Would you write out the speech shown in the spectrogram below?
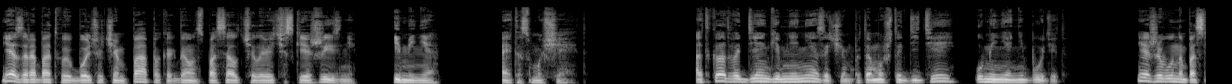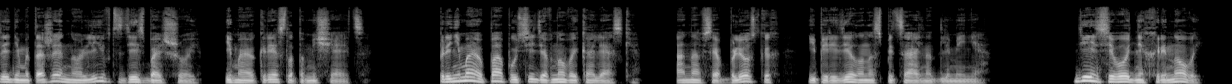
Я зарабатываю больше, чем папа, когда он спасал человеческие жизни, и меня это смущает. Откладывать деньги мне незачем, потому что детей у меня не будет. Я живу на последнем этаже, но лифт здесь большой, и мое кресло помещается. Принимаю папу, сидя в новой коляске. Она вся в блестках и переделана специально для меня. День сегодня хреновый,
